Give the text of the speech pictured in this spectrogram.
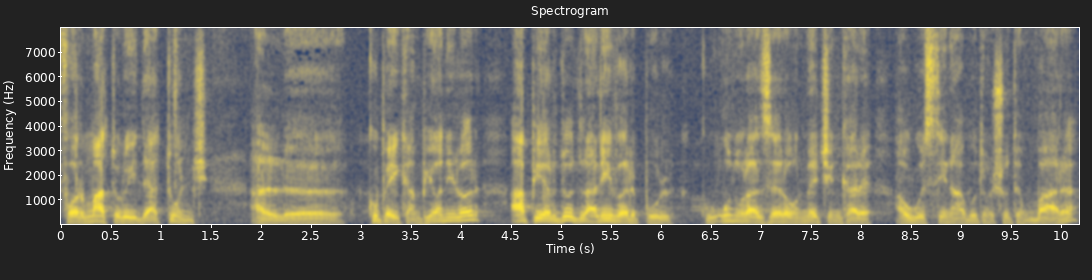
formatului de atunci al uh, Cupei Campionilor. A pierdut la Liverpool cu 1 la 0 un meci în care Augustin a avut un șut în bară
